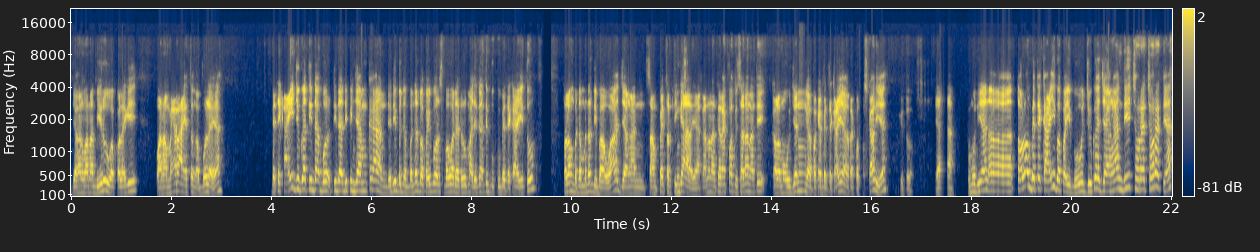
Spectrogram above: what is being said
jangan warna biru apalagi warna merah itu nggak boleh ya BTKI juga tidak tidak dipinjamkan. Jadi benar-benar Bapak Ibu harus bawa dari rumah. Jadi nanti buku BTKI itu tolong benar-benar dibawa, jangan sampai tertinggal ya, karena nanti repot di sana nanti kalau mau ujian nggak pakai BTKI ya repot sekali ya, gitu. Ya. Kemudian eh, tolong BTKI Bapak Ibu juga jangan dicoret-coret ya.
